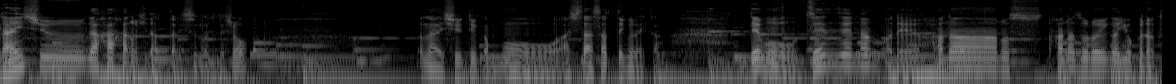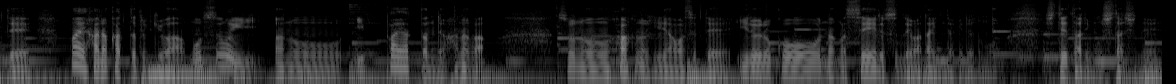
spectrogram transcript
来週が母の日だったりするんでしょ？来週というかもう明日、明後日ぐらいか。でも、全然なんかね、花の、花揃いが良くなくて、前花買った時は、ものすごい、あのー、いっぱいあったんだよ、花が。その、母の日に合わせて、いろいろこう、なんかセールスではないんだけれども、してたりもしたしね。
